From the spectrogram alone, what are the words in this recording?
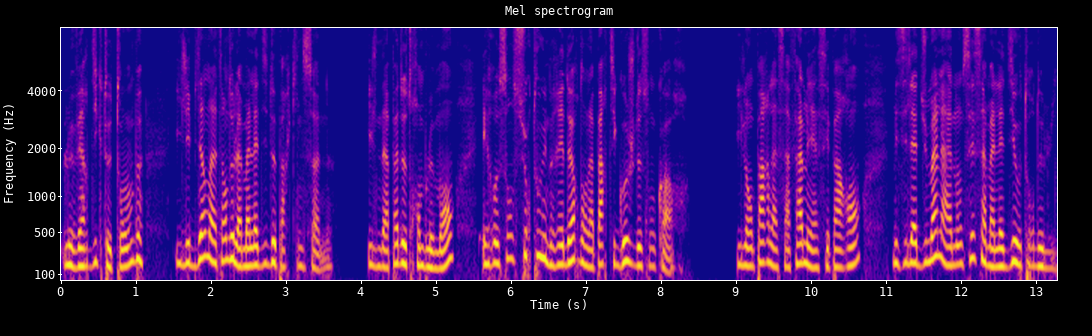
Le verdict tombe, il est bien atteint de la maladie de Parkinson. Il n'a pas de tremblement et ressent surtout une raideur dans la partie gauche de son corps. Il en parle à sa femme et à ses parents, mais il a du mal à annoncer sa maladie autour de lui.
